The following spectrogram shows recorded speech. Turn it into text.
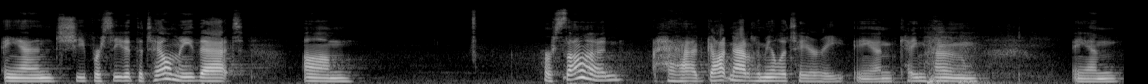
And she proceeded to tell me that um, her son had gotten out of the military and came home, and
